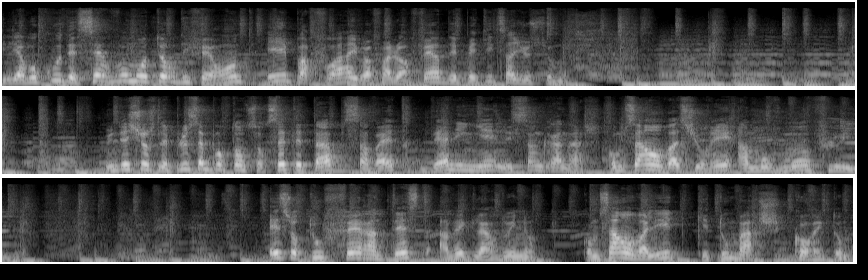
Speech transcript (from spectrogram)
Il y a beaucoup de servomoteurs différents et parfois il va falloir faire des petits ajustements. Une des choses les plus importantes sur cette étape, ça va être d'aligner les engranages. Comme ça, on va assurer un mouvement fluide. Et surtout, faire un test avec l'Arduino. Comme ça, on valide que tout marche correctement.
